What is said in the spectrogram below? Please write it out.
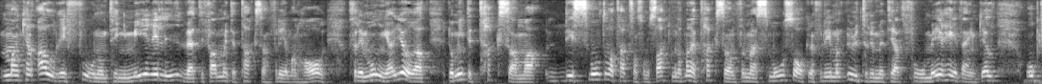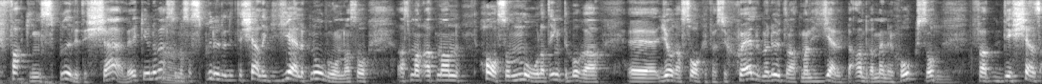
Man kan aldrig få någonting mer i livet ifall man inte är tacksam för det man har. Så det många gör att de inte är tacksamma. Det är svårt att vara tacksam som sagt, men att man är tacksam för de här små sakerna. För det ger man utrymme till att få mer helt enkelt. Och fucking sprid lite kärlek i universum. Alltså sprid lite kärlek, hjälp någon. Alltså, alltså man, att man har som mål att inte bara eh, göra saker för sig själv, men utan att man hjälper andra människor också. För att det känns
